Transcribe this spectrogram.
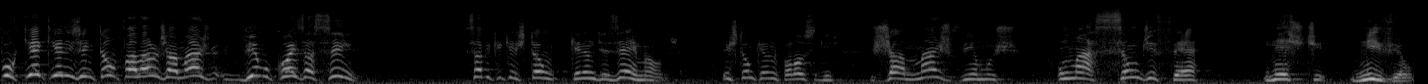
Por que, que eles então falaram jamais, vimos coisa assim? Sabe o que, que eles estão querendo dizer, irmãos? Eles estão querendo falar o seguinte: jamais vimos uma ação de fé neste nível.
